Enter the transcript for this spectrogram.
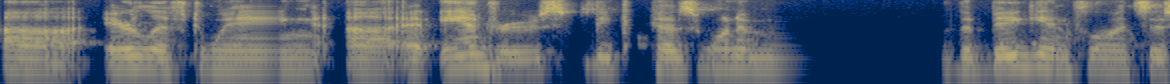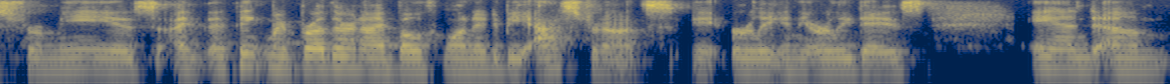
uh, Airlift Wing uh, at Andrews because one of the big influences for me is I, I, think my brother and I both wanted to be astronauts early in the early days. And, um,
